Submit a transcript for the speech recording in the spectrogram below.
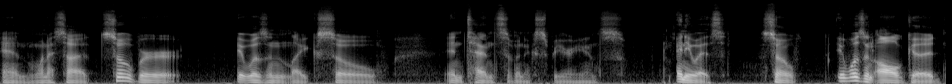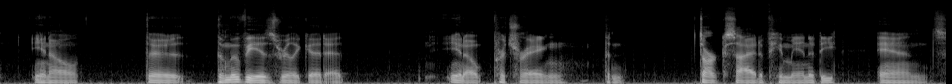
And when I saw it sober, it wasn't like so intense of an experience. Anyways, so it wasn't all good, you know. The the movie is really good at you know portraying the dark side of humanity and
